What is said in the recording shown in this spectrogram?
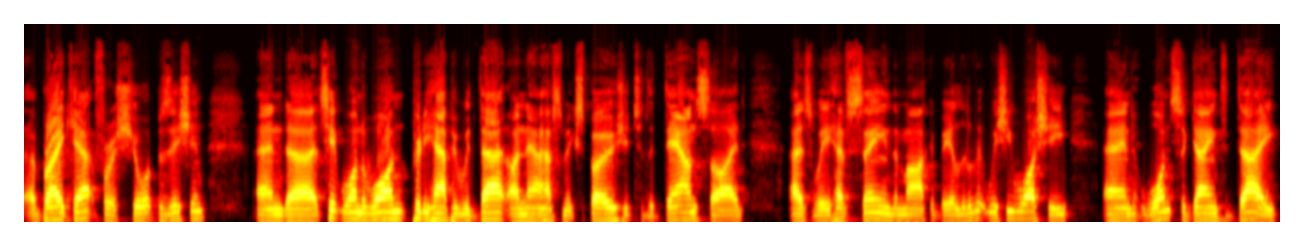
a breakout for a short position, and uh, it's hit one to one. Pretty happy with that. I now have some exposure to the downside as we have seen the market be a little bit wishy washy and once again today,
